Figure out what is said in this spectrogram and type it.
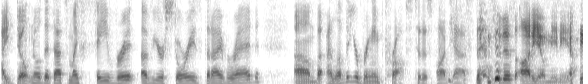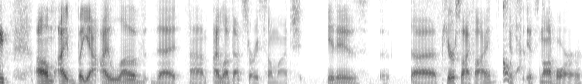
I don't know that that's my favorite of your stories that I've read. Um, but I love that you're bringing props to this podcast, to this audio medium. um, I, but yeah, I love that. Um, I love that story so much. It is uh, pure sci-fi. Oh, it's yeah. it's not horror,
